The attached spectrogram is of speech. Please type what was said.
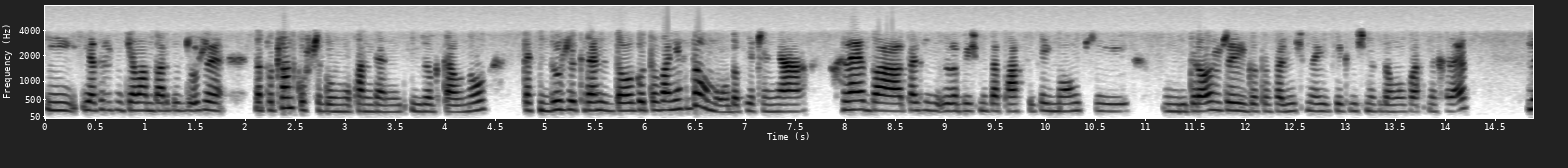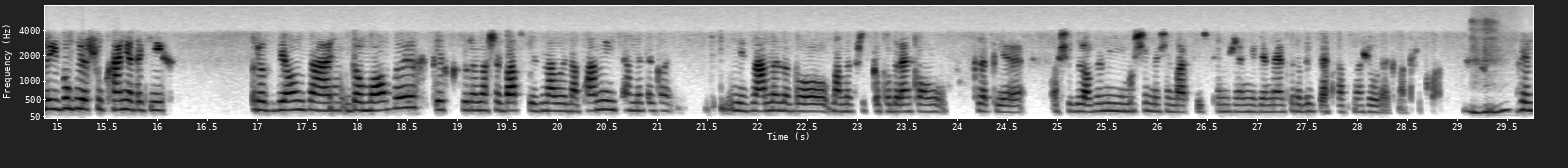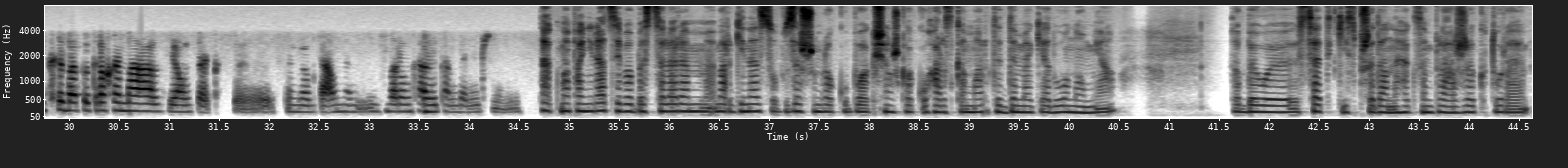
I ja też widziałam bardzo duży, na początku szczególnie pandemii i lockdownu, taki duży trend do gotowania w domu, do pieczenia chleba, tak robiliśmy zapasy tej mąki i drożdży i gotowaliśmy i piekliśmy w domu własny chleb. No i w ogóle szukania takich rozwiązań domowych, tych, które nasze babcie znały na pamięć, a my tego nie znamy, no bo mamy wszystko pod ręką w sklepie osiedlowym i nie musimy się martwić tym, że nie wiemy, jak robić zakwas na żurek na przykład. Mhm. Więc chyba to trochę ma związek z, z tym lockdownem i z warunkami pandemicznymi. Tak, ma Pani rację, bo bestsellerem marginesu w zeszłym roku była książka kucharska Marty Dymek Jadłonomia. To były setki sprzedanych egzemplarzy, które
